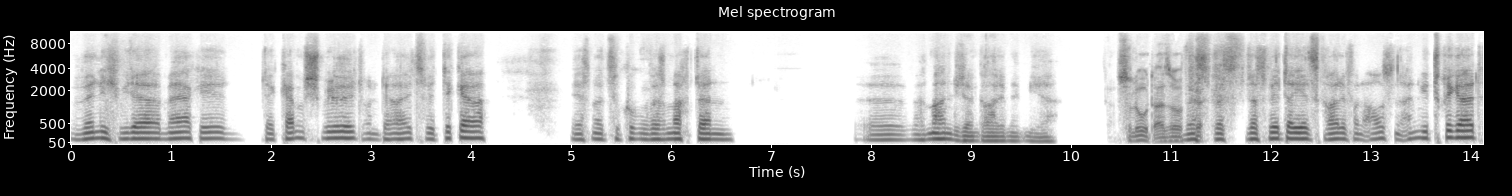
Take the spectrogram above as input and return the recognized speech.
Wenn ich wieder merke, der Kamm schwillt und der Hals wird dicker, erstmal zu gucken, was macht dann, was machen die dann gerade mit mir? Absolut. Also Was, was, was wird da jetzt gerade von außen angetriggert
